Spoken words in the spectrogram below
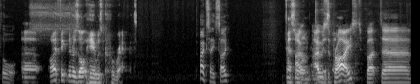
Thoughts? Uh, I think the result here was correct. I'd say so. That's all I, I was surprised, but uh,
